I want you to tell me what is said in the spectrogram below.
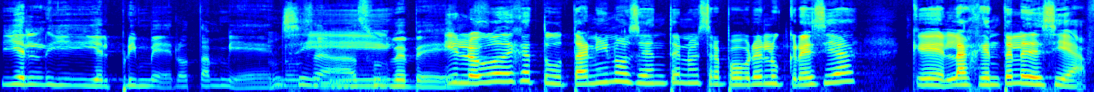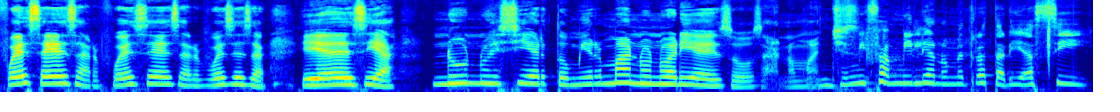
y el, y el primero también. O sea, sus bebés. Y luego deja tú, tan inocente nuestra pobre Lucrecia, que la gente le decía, fue César, fue César, fue César. Y ella decía, no, no es cierto, mi hermano no haría eso. O sea, no manches. mi familia no me trataría así.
